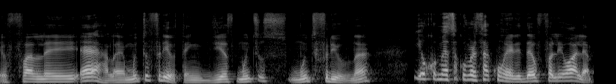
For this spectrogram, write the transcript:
Eu falei, é, lá é muito frio, tem dias muito, muito frio, né? E eu começo a conversar com ele, daí eu falei, olha,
